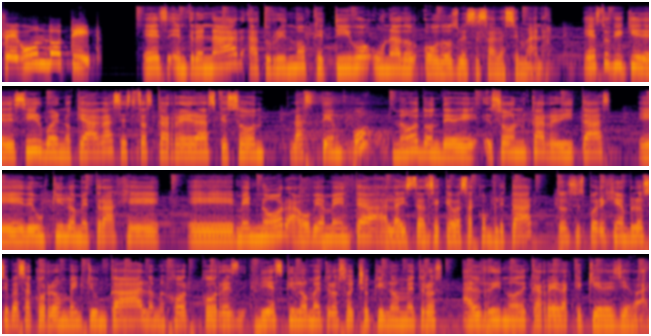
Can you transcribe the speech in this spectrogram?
Segundo tip. Es entrenar a tu ritmo objetivo una o dos veces a la semana. ¿Esto qué quiere decir? Bueno, que hagas estas carreras que son las tempo, ¿no? Donde son carreritas eh, de un kilometraje eh, menor, a, obviamente, a, la distancia que vas a completar. Entonces, por ejemplo, si vas a correr un 21K, a lo mejor corres 10 kilómetros, 8 kilómetros al ritmo de carrera que quieres llevar.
